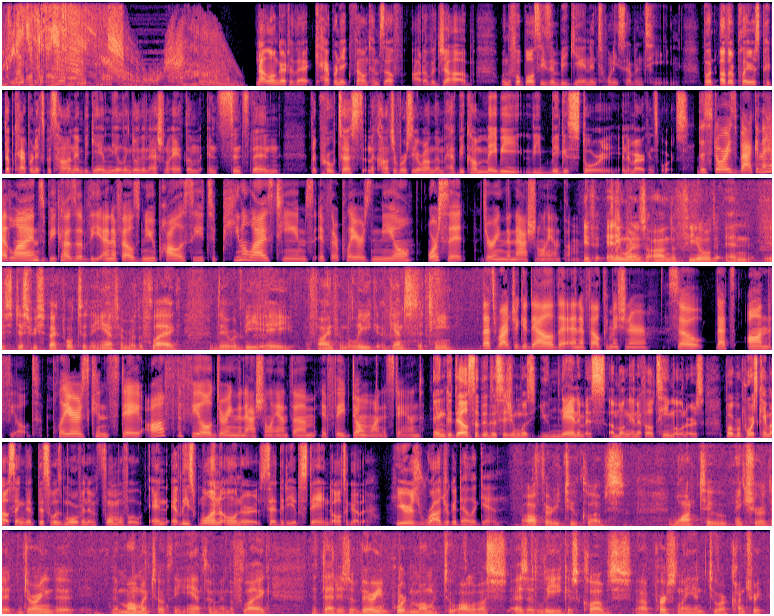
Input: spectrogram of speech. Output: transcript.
Not long after that, Kaepernick found himself out of a job when the football season began in 2017. But other players picked up Kaepernick's baton and began kneeling during the national anthem, and since then, the protests and the controversy around them have become maybe the biggest story in American sports. The story's back in the headlines because of the NFL's new policy to penalize teams if their players kneel or sit during the national anthem. If anyone is on the field and is disrespectful to the anthem or the flag, there would be a, a fine from the league against the team. That's Roger Goodell, the NFL commissioner. So that's on the field. Players can stay off the field during the national anthem if they don't want to stand. And Goodell said the decision was unanimous among NFL team owners, but reports came out saying that this was more of an informal vote, and at least one owner said that he abstained altogether. Here's Roger Goodell again. All 32 clubs want to make sure that during the, the moment of the anthem and the flag, that that is a very important moment to all of us as a league, as clubs, uh, personally, and to our country.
